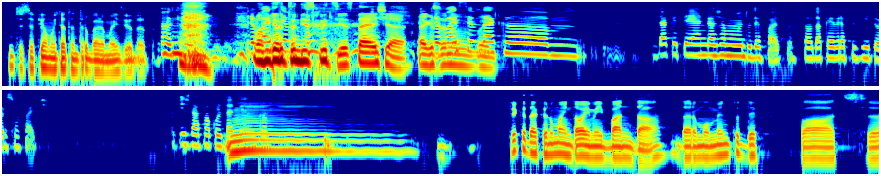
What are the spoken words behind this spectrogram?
sincer să fiu, am uitat întrebarea mai zi odată. Ok. M-am pierdut în Întrebasem- discuție, stai așa. Dacă să nu... Întrebasem băi. dacă, dacă te-ai angajat în momentul de față sau dacă ai vrea pe viitor să o faci. Cât ești la facultate încă. Mm, Cred că dacă nu mai îmi dau ai mei bani, da, dar în momentul de față,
